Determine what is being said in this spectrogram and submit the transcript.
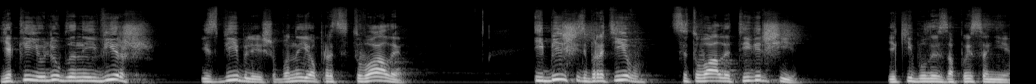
який улюблений вірш із Біблії, щоб вони його процитували. І більшість братів цитували ті вірші, які були записані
